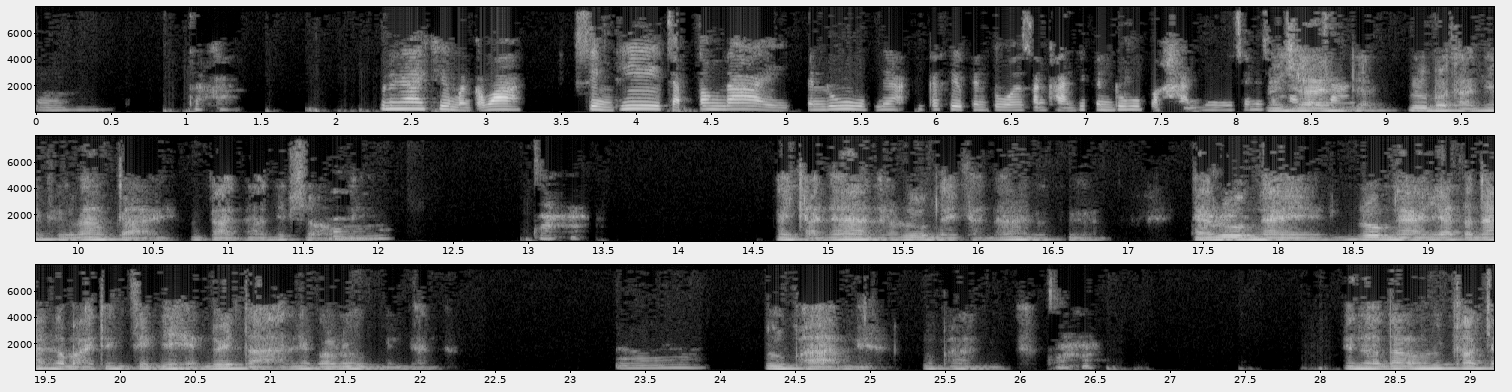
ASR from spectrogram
อืมค่ะ พูดง่ายๆคือเหมือนกับว่าสิ่งที่จับต้องได้เป็นรูปเนี่ย ก็คือเป็นตัวสังขารที่เป็นรูปประคันนี้ใช่ไหมไม่ใช่รูปประคันก็คือร่างกายการทานที่สองนี่จ้าในขันห้านะรูปในขันห้าก็คือ แต่รูปในรูปในอายตนะก็หมายถึงสิ่งที่เห็นด้วยตาเนี่ยก็รูปเหมือนกันรูปภาพเนี่ยรูปภาพจ้าเราต้องเข้าใจ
